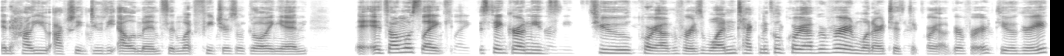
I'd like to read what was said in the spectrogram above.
in how you actually do the elements and what features are going in. It's almost like synchro needs two choreographers, one technical choreographer and one artistic choreographer. Do you agree?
